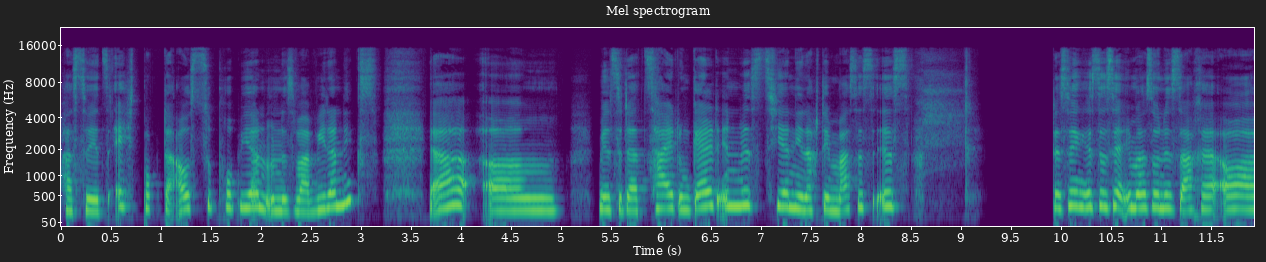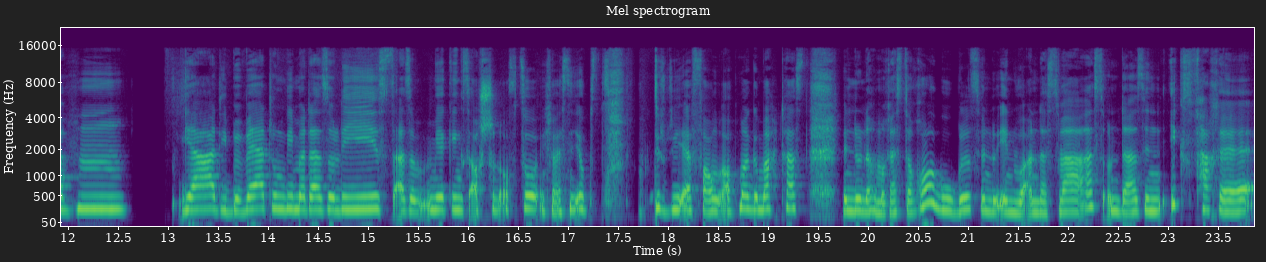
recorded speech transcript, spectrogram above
hast du jetzt echt Bock da auszuprobieren und es war wieder nichts? Ja, ähm, willst du da Zeit und Geld investieren, je nachdem, was es ist? Deswegen ist es ja immer so eine Sache, oh, hm, ja, die Bewertung, die man da so liest. Also mir ging es auch schon oft so, ich weiß nicht, ob du die Erfahrung auch mal gemacht hast, wenn du nach einem Restaurant googelst, wenn du irgendwo anders warst und da sind x-fache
